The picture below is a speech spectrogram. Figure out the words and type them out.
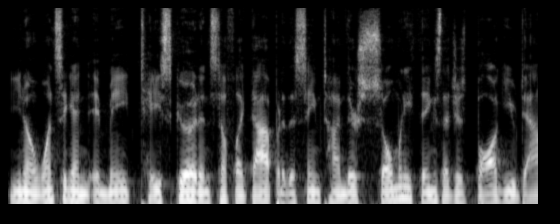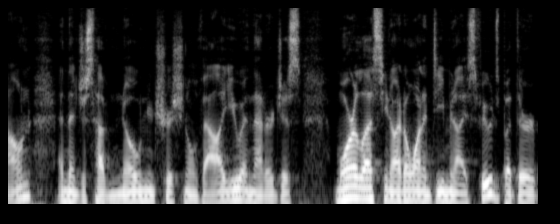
you know, once again, it may taste good good and stuff like that. But at the same time, there's so many things that just bog you down and then just have no nutritional value and that are just more or less, you know, I don't want to demonize foods, but they're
